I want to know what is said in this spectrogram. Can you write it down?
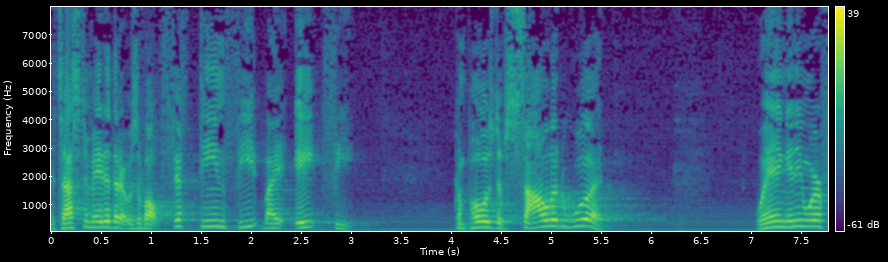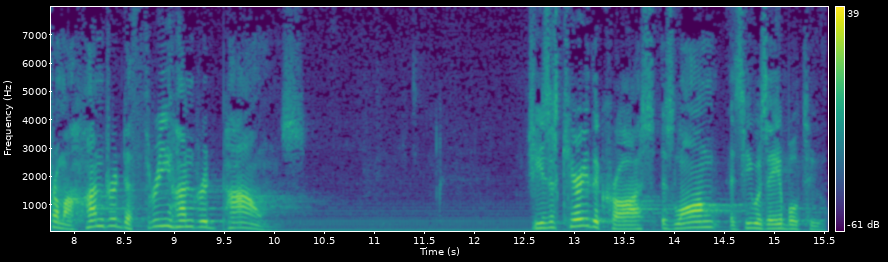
It's estimated that it was about 15 feet by 8 feet, composed of solid wood, weighing anywhere from 100 to 300 pounds. Jesus carried the cross as long as he was able to.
